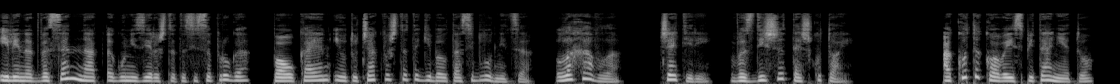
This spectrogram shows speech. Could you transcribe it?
или надвесен над агонизиращата си съпруга, по-окаян и от очакващата гибелта си блудница. Лахавла. Четири. Въздиша тежко той. Ако такова е изпитанието,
